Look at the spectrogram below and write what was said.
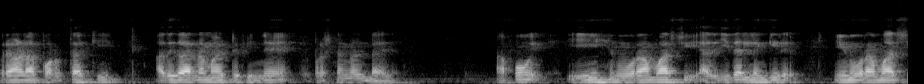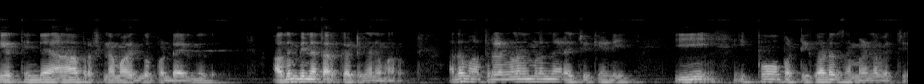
ഒരാളെ പുറത്താക്കി. അത് കാരണമായിട്ട് പിന്നെ പ്രശ്നങ്ങൾ ഉണ്ടായത്. അപ്പോൾ ഈ നൂറാം വാർഷിക ഇതല്ലെങ്കിൽ ഈ നൂറാം വാർഷികത്തിന്റെ ആ പ്രശ്നമായിരുന്നു ഇപ്പോൾ ഉണ്ടായിരുന്നത്. അതും പിന്നെ തർക്കമായിട്ട് ഇങ്ങനെ മാറും. അത് മാത്രമല്ല നമ്മളൊന്ന് അടച്ചു നോക്കിയാണ്. ഈ ഇപ്പോൾ പട്ടിക്കാട് സമ്മേളനം വെച്ച്.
